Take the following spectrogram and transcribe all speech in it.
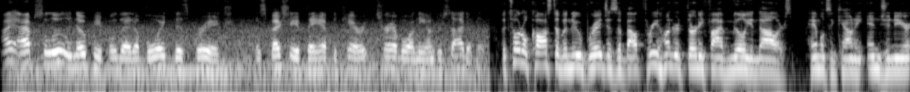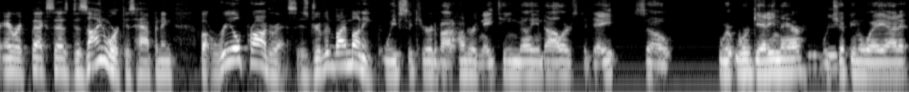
I absolutely know people that avoid this bridge, especially if they have to carry, travel on the underside of it. The total cost of a new bridge is about $335 million. Hamilton County engineer Eric Beck says design work is happening, but real progress is driven by money. We've secured about $118 million to date, so we're, we're getting there. We're mm-hmm. chipping away at it.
